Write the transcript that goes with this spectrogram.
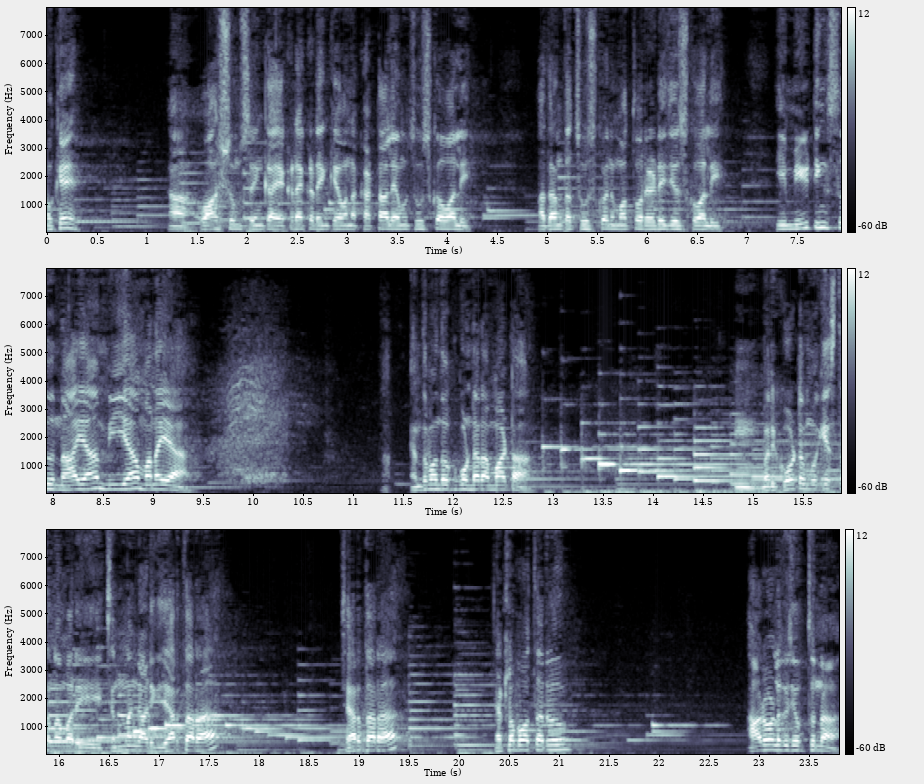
ఓకే? వాష్రూమ్స్ ఇంకా ఎక్కడెక్కడ ఇంకేమైనా కట్టాలేమో చూసుకోవాలి. అదంతా చూసుకొని మొత్తం రెడీ చేసుకోవాలి. ఈ మీటింగ్స్ నాయా మీయా మనయా? ఎంతమంది ఒప్పుకుంటారు అన్నమాట మాట? మరి కోట ముగిస్తున్నా మరి చిన్నంగా ఆడికి చేరతారా? చేరతారా? ఎట్లా పోతారు? ఆడవాళ్ళకి చెప్తున్నా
